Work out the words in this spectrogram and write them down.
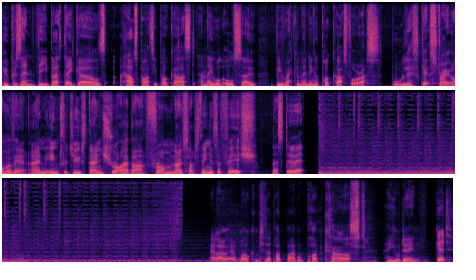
who present the Birthday Girls House Party podcast. And they will also be recommending a podcast for us. Well, let's get straight on with it and introduce Dan Schreiber from No Such Thing as a Fish. Let's do it. Hello and welcome to the Pod Bible podcast. How you all doing? Good,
